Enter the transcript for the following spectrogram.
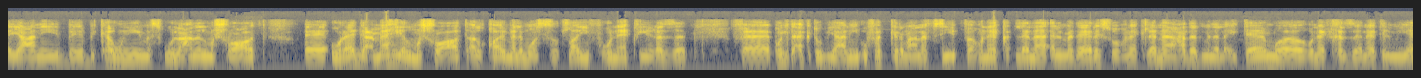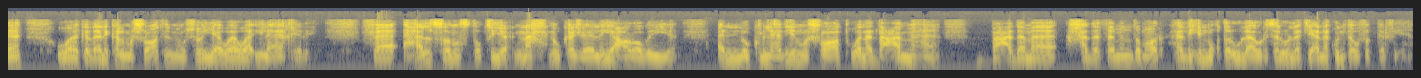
يعني بكوني مسؤول عن المشروعات أراجع ما هي المشروعات القائمة لمؤسسة لايف هناك في غزة. فكنت أكتب يعني أفكر مع نفسي فهناك لنا المدارس وهناك لنا عدد من الأيتام وهناك خزانات المياه وكذلك المشروعات الموسوية وإلى آخره. فهل سنستطيع نحن كجالية عربية أن نكمل هذه المشروعات وندعمها بعدما حدث من دمار؟ هذه النقطة الأولى أو الرسالة التي أنا كنت أفكر فيها.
